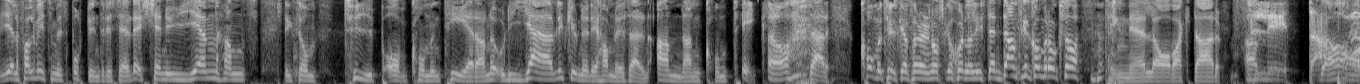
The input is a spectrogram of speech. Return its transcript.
i alla fall vi som är sportintresserade, känner ju igen hans liksom typ av kommenterande och det är jävligt kul när det hamnar i så en annan kontext. Ja. Så här, kommer tyska före den norska journalisten, dansken kommer också! Tegnell avvaktar. Flytta Ja,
